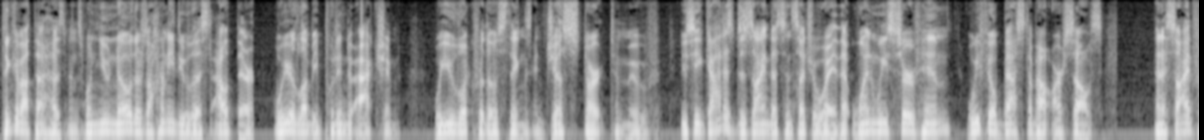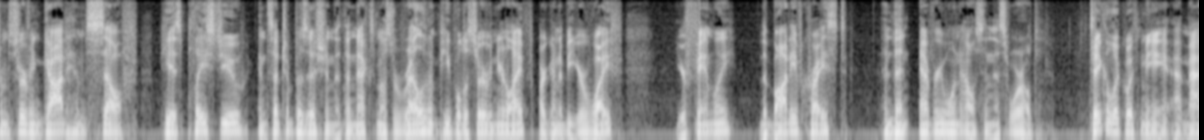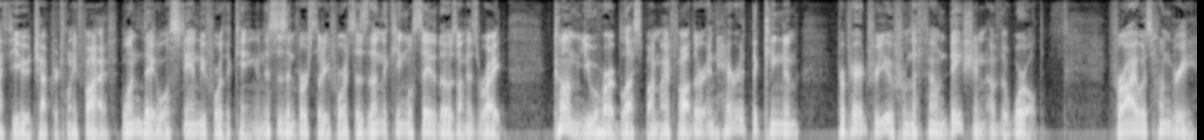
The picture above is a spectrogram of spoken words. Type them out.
Think about that, husbands. When you know there's a honeydew list out there, will your love be put into action? Will you look for those things and just start to move? You see, God has designed us in such a way that when we serve Him, we feel best about ourselves. And aside from serving God Himself, he has placed you in such a position that the next most relevant people to serve in your life are going to be your wife, your family, the body of Christ, and then everyone else in this world. Take a look with me at Matthew chapter 25. One day we'll stand before the king. And this is in verse 34. It says, Then the king will say to those on his right, Come, you who are blessed by my Father, inherit the kingdom prepared for you from the foundation of the world. For I was hungry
